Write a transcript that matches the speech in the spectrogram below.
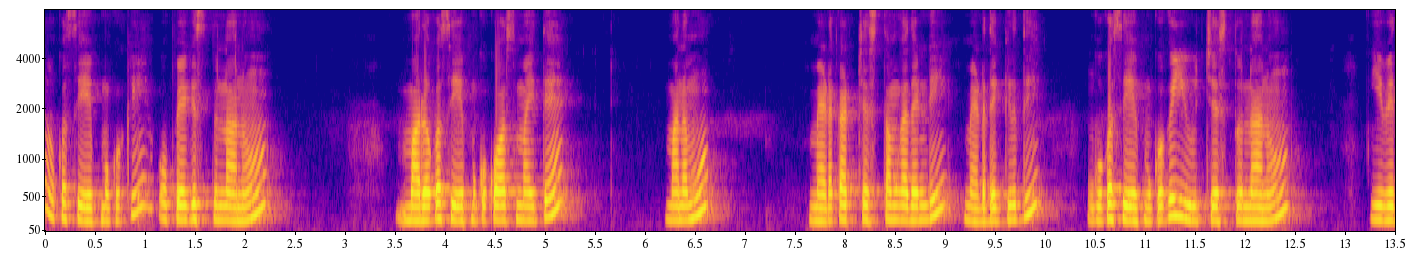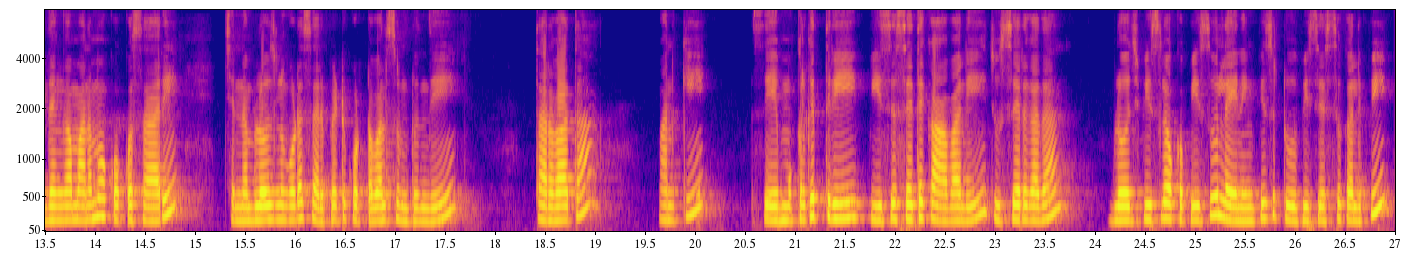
ఒక సేప్ ముక్కకి ఉపయోగిస్తున్నాను. మరొక సేప్ ముక్క కోసం అయితే మనము మెడ కట్ చేస్తాం కదండి. మెడ దగ్గరది ఇంకొక సేప్ ముక్కకి యూజ్ చేస్తున్నాను. ఈ విధంగా మనము ఒక్కొక్కసారి చిన్న బ్లౌజులు కూడా సరిపెట్టి కుట్టవలసి ఉంటుంది. తర్వాత మనకి సేమ్ ముక్కలకి త్రీ పీసెస్ అయితే కావాలి. చూసారు కదా? బ్లౌజ్ పీస్లో ఒక piece lining piece two pieces కలిపి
